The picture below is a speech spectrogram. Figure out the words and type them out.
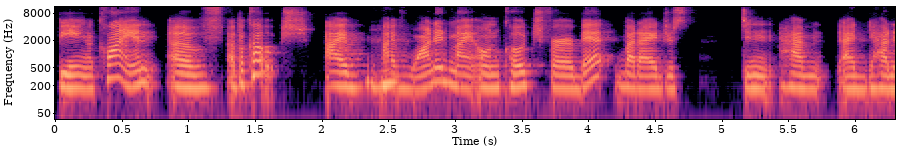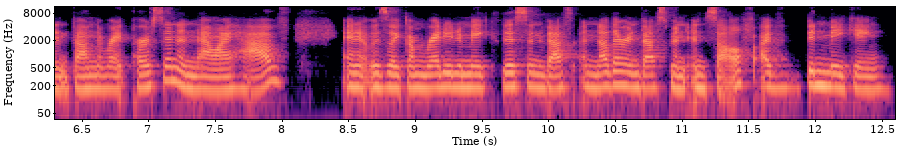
being a client of of a coach. I've mm-hmm. i've wanted my own coach for a bit but i just didn't have i hadn't found the right person and now i have. And it was like i'm ready to make this invest another investment in self. I've been making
